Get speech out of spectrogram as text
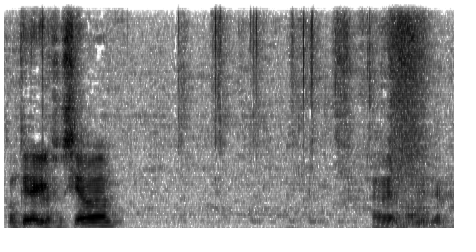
¿Con qué era que lo asociaba? A ver, vamos a ver.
